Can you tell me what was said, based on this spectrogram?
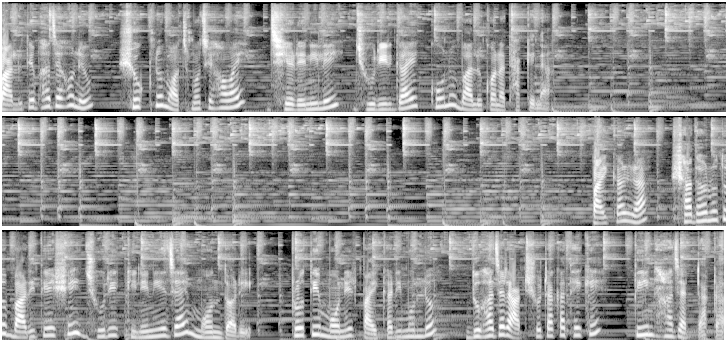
বালুতে ভাজা হলেও শুকনো মচমচে হওয়ায় ঝেড়ে নিলেই ঝুড়ির গায়ে কোনো বালুকণা থাকে না। পাইকাররা সাধারণত বাড়িতে এসেই ঝুড়ি কিনে নিয়ে যায় মন দরে। প্রতি মনের পাইকারি মূল্য দু হাজার আটশো টাকা থেকে তিন হাজার টাকা।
